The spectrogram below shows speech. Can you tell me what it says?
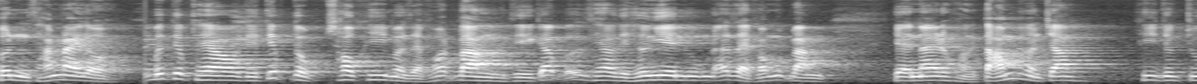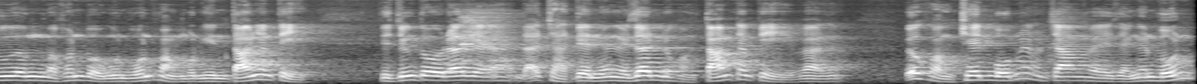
hơn một tháng nay rồi. Bước tiếp theo thì tiếp tục sau khi mà giải phóng mặt bằng thì các bước tiếp theo thì Hưng Yên cũng đã giải phóng mặt bằng. Hiện nay là khoảng 80% khi được trung ương mà phân bổ nguồn vốn khoảng 1.800 tỷ thì chúng tôi đã đã trả tiền cho người dân được khoảng 800 tỷ và ước khoảng trên 40% về giải ngân vốn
